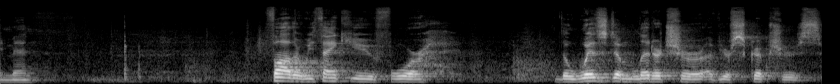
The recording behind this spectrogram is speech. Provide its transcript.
Amen. Father, we thank you for the wisdom literature of your scriptures.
